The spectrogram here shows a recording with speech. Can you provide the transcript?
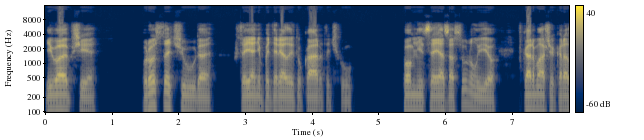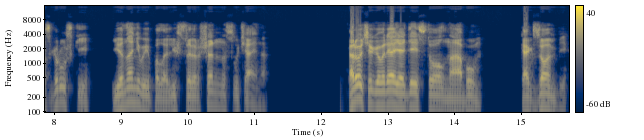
И вообще, просто чудо, что я не потерял эту карточку. Помнится, я засунул ее в кармашек разгрузки и она не выпала лишь совершенно случайно. Короче говоря, я действовал на обум, как зомби,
